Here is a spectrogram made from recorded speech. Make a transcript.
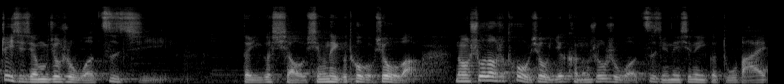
这期节目就是我自己的一个小型的一个脱口秀吧。那么说到是脱口秀，也可能说是我自己内心的一个独白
